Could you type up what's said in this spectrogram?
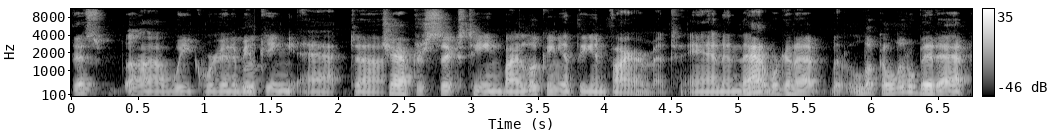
This uh, week we're going to be looking at uh, chapter 16 by looking at the environment and in that we're going to look a little bit at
